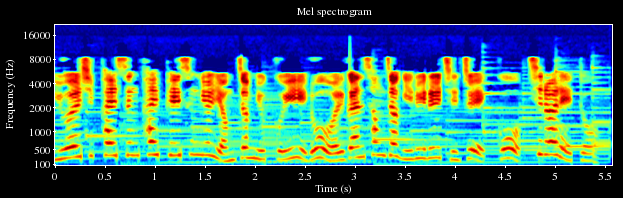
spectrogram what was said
6월 18승 8패 승률 0.692로 월간 성적 1위를 질주했고 7월에도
